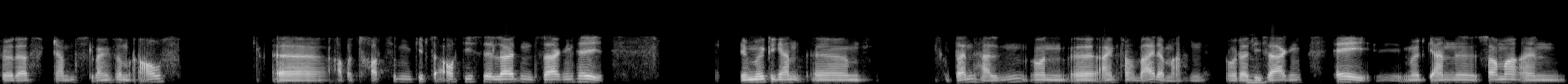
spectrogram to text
hört das ganz langsam auf. Äh, aber trotzdem gibt es auch diese Leute, die sagen, hey, ich möchte gern ähm, dran halten und äh, einfach weitermachen. Oder die mhm. sagen, hey, ich möchte gerne Sommer ein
